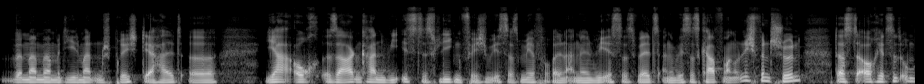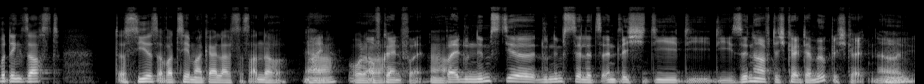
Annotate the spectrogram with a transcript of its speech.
wenn man mal mit jemandem spricht, der halt äh, ja auch sagen kann, wie ist das Fliegenfischen, wie ist das Meerforellenangeln, wie ist das Welsangeln, wie ist das Karpfenangeln. Und ich finde es schön, dass du auch jetzt nicht unbedingt sagst, das hier ist aber zehnmal geiler als das andere. Nein, ja, oder, auf keinen Fall. Ja. Weil du nimmst dir, du nimmst dir letztendlich die, die, die Sinnhaftigkeit der Möglichkeiten. Ja. Mhm.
